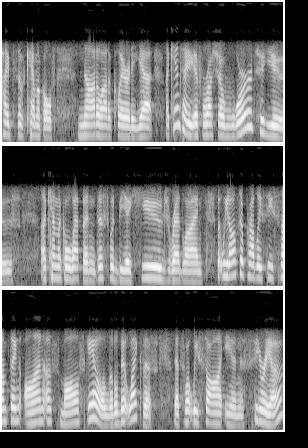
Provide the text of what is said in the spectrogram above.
types of chemicals. Not a lot of clarity yet. I can tell you if Russia were to use a chemical weapon, this would be a huge red line. But we'd also probably see something on a small scale, a little bit like this. That's what we saw in Syria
